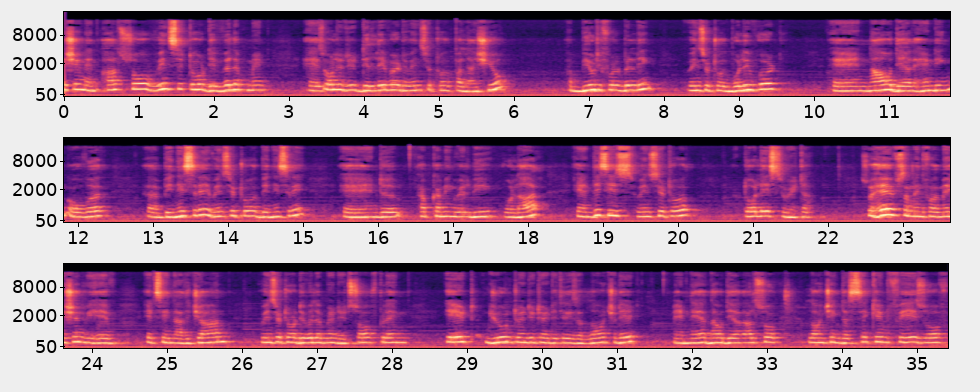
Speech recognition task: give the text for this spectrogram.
And also Vincitore Development has already delivered Vincitore Palacio, a beautiful building, Vincitore Boulevard, and now they are handing over uh, Benessere, Vincitore Benessere, and uh, upcoming will be Volar, and this is Vincitore Dolce Vita. So have some information. We have it's in Arjan, Vincitore Development. It's soft playing. 8 June 2023 is a launch date, and now they are also launching the second phase of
